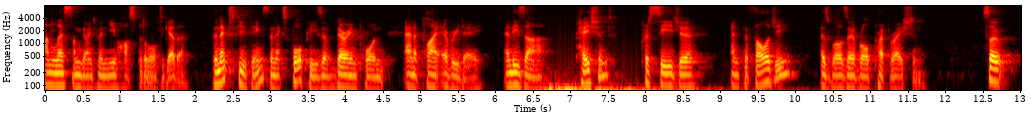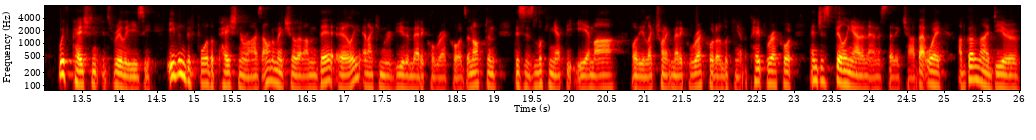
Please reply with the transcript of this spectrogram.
unless I'm going to a new hospital altogether. The next few things, the next four Ps are very important and apply every day. And these are patient, procedure, and pathology, as well as overall preparation. So with patient, it's really easy. Even before the patient arrives, I want to make sure that I'm there early and I can review the medical records. And often this is looking at the EMR or the electronic medical record or looking at the paper record and just filling out an anesthetic chart. That way I've got an idea of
